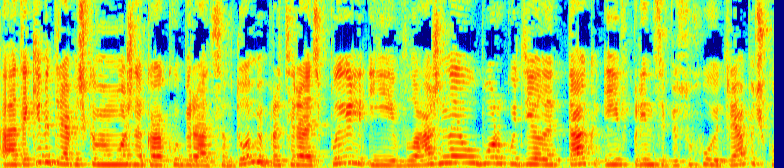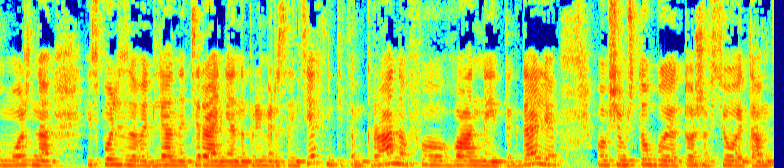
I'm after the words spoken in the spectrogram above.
А такими тряпочками можно как убираться в доме, протирать пыль и влажную уборку делать, так и, в принципе, сухую тряпочку можно использовать для натирания, например, сантехники, там, кранов э, в ванной и так далее. В общем, чтобы тоже все это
